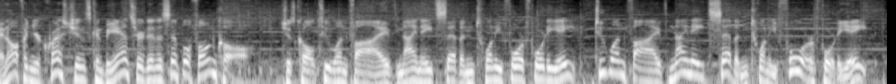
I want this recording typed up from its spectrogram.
and often your questions can be answered in a simple phone call. Just call 215 987 2448. 215 987 2448.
